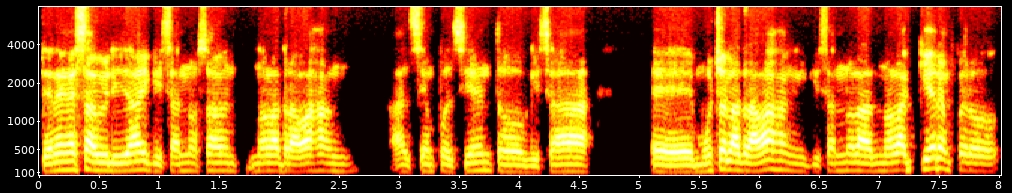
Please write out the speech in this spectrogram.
tienen esa habilidad y quizás no saben, no la trabajan al 100%, o quizás eh, muchos la trabajan y quizás no la, no la quieren, pero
